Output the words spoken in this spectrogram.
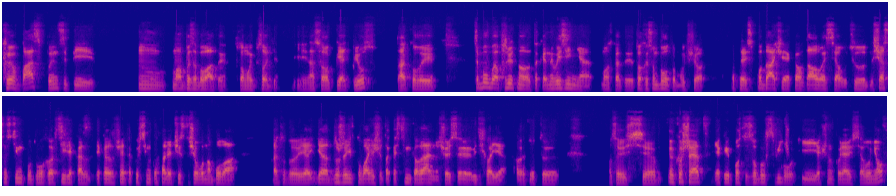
Кривбас, в принципі, мав би забивати в тому епізоді і на 45 так, коли це був би абсолютно таке невезіння, можна сказати, трохи сумбул, тому що Тобто подача, яка вдалася у цю нещасну стінку двох гравців, яка яка зазвичай таку стінку ставлять чисто, щоб вона була. Так, тобто я я дуже рідко бачу, що така стінка реально щось е, відіграє, але тут е, оцей ось, е, рикошет, який просто зробив свічку, і якщо не помиляюся, Луньов.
